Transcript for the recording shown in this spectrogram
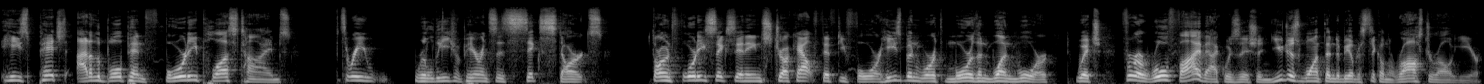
He's pitched out of the bullpen 40 plus times, three relief appearances, six starts, thrown 46 innings, struck out 54. He's been worth more than one war, which for a Rule 5 acquisition, you just want them to be able to stick on the roster all year.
